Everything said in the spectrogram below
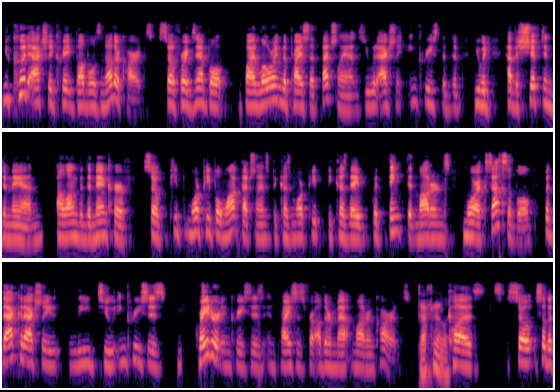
You could actually create bubbles in other cards. So for example, by lowering the price of fetch lands, you would actually increase the de- you would have a shift in demand along the demand curve. So people, more people want fetch lands because more people because they would think that modern's more accessible. But that could actually lead to increases, greater increases in prices for other ma- modern cards. Definitely. Because so so the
